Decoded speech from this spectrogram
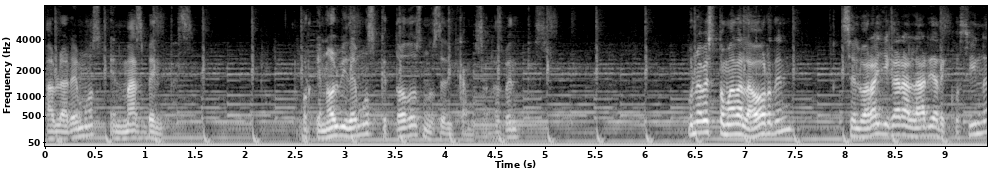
hablaremos en más ventas. Porque no olvidemos que todos nos dedicamos a las ventas. Una vez tomada la orden, se lo hará llegar al área de cocina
